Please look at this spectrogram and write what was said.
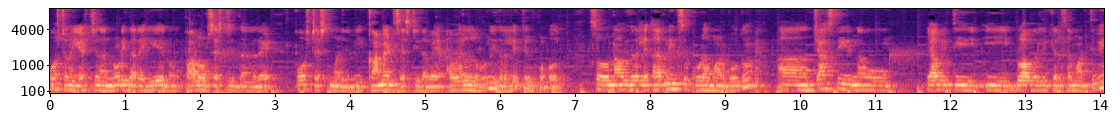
ಪೋಸ್ಟನ್ನು ಎಷ್ಟು ಜನ ನೋಡಿದ್ದಾರೆ, ಏನು ಫಾಲೋವರ್ಸ್ ಎಷ್ಟು ಇದ್ದಾರೆ ಪೋಸ್ಟ್ ಎಷ್ಟು ಮಾಡಿದ್ದೀವಿ ಕಾಮೆಂಟ್ಸ್ ಎಷ್ಟಿದ್ದಾವೆ ಅವೆಲ್ಲವನ್ನು ಇದರಲ್ಲಿ ತಿಳ್ಕೊಬೋದು. ಸೊ ನಾವು ಇದರಲ್ಲಿ ಅರ್ನಿಂಗ್ಸು ಕೂಡ ಮಾಡ್ಬೋದು. ಜಾಸ್ತಿ ನಾವು ಯಾವ ರೀತಿ ಈ ಬ್ಲಾಗಲ್ಲಿ ಕೆಲಸ ಮಾಡ್ತೀವಿ,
